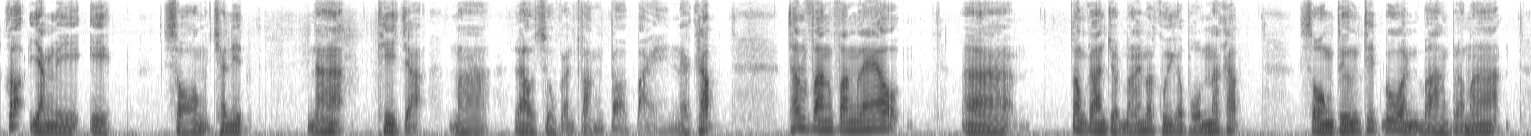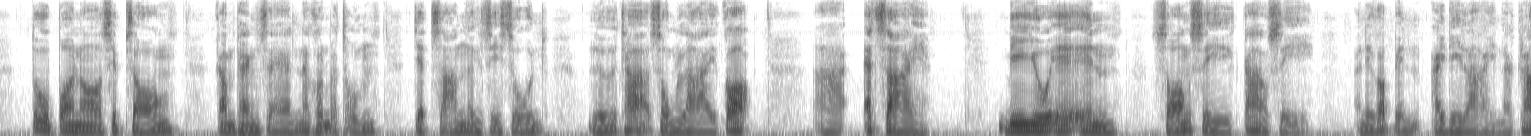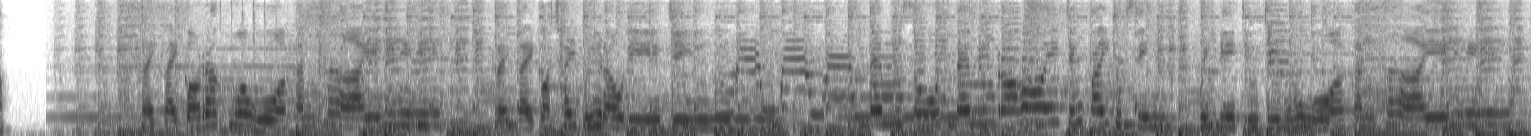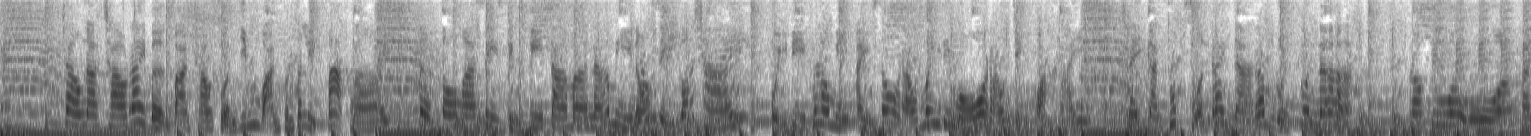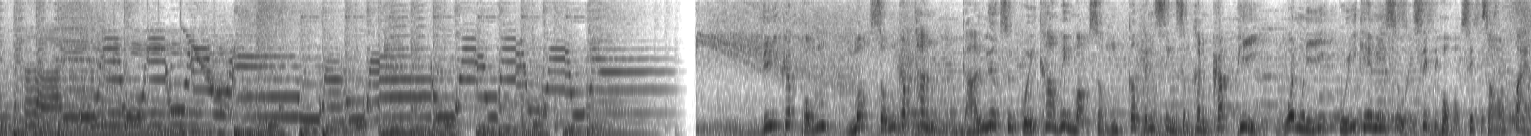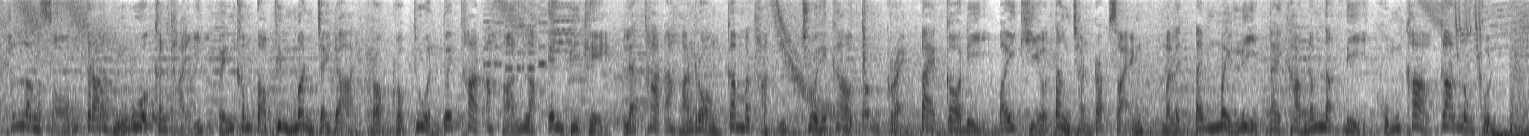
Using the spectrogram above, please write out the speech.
ก็ยังมีอีกสองชนิดนะฮะที่จะมาเล่าสู่กันฟังต่อไปนะครับ ท่านฟังฟังแล้วต้องการจดหมายมาคุยกับผมนะครับ ส่งถึงทิศบ้วนบางประมา ตู้ปอนอ12 กำแพงแสนนครปฐม 73140 หรือถ้าส่งไลน์ก็แอดไซ b u a n 2494 อันนี้ก็เป็น ID Line นะครับ ใครๆก็รักหัววัวกันไทยใครๆก็ใช้ปุ๋ยเราดีจริงายทุกสิ่งปุ๋ยดีจริง ๆ หัวกันไทยชาวนาชาวไร่เบิกบานชาวสวนยิ้มหวานผลผลิตมากมาย เติบโตมา 40 ปีตามานะมีน้องสิก็ใช้ ปุ๋ยดีเพราะเรามีไอโซเราไม่ได้โม้เราเจ๋งกว่าใคร ใช้กันทุกสวนไร่นาร่ำรวยทั่วหน้า เพราะหัววัวกันไท ผมเหมาะสมครับท่าน การเลือกซื้อปุ๋ยข้าวให้เหมาะสมก็เป็นสิ่งสำคัญครับพี่ วันนี้ปุ๋ยเคมีสูตร 16 12 8พลัง 2 ตราหูวัวคันไถ เป็นคำตอบที่มั่นใจได้ เพราะครบถ้วนด้วยธาตุอาหารหลัก NPK และธาตุอาหารรองกัมมันถัน ช่วยให้ข้าวต้นแกร่งแตกกอดี ใบเขียวตั้งชันรับแสง เมล็ดเต็มไม่รีบได้ข้าวน้ำหนักดี คุ้มค่าการลงทุน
